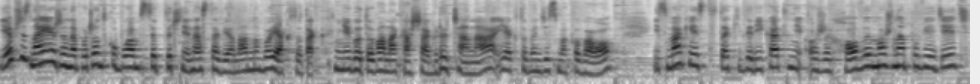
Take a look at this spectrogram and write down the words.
Ja przyznaję, że na początku byłam sceptycznie nastawiona, no bo jak to tak, niegotowana kasza gryczana, jak to będzie smakowało? I smak jest taki delikatnie orzechowy, można powiedzieć.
